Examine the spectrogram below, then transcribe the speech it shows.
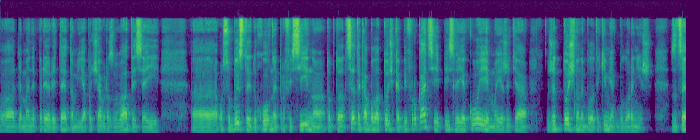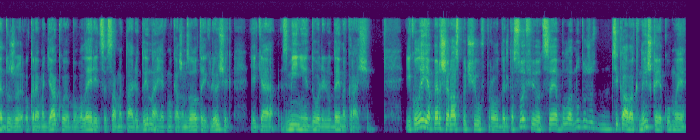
е, для мене пріоритетом. Я почав розвиватися і е, особисто, і духовно, і професійно. Тобто, це така була точка біфрукації, після якої моє життя вже точно не було таким, як було раніше. За це дуже окремо дякую, бо Валерій це саме та людина, як ми кажемо, золотий ключик, яка змінює долі людей на краще. І коли я перший раз почув про Дельта Софію, це була ну дуже цікава книжка, яку ми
